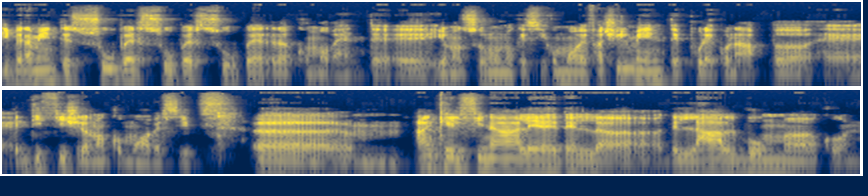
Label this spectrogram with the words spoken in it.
di veramente super, super, super commovente. E io non sono uno che si commuove facilmente, eppure con app è, è difficile non commuoversi. Uh, anche il finale del, dell'album con,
